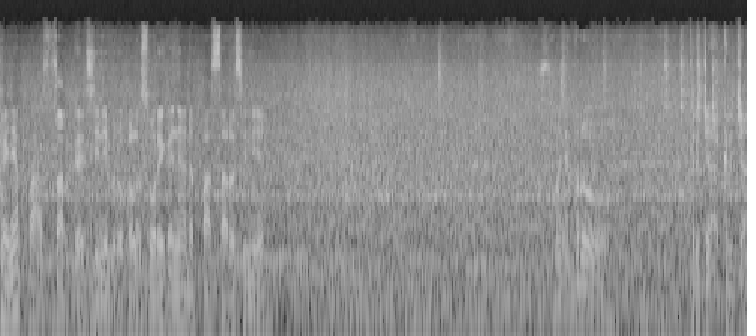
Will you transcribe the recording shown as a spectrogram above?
Kayaknya pasar dari sini bro. Kalau sore kayaknya ada pasar sini ya. Semangat bro. Kerja kerja.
